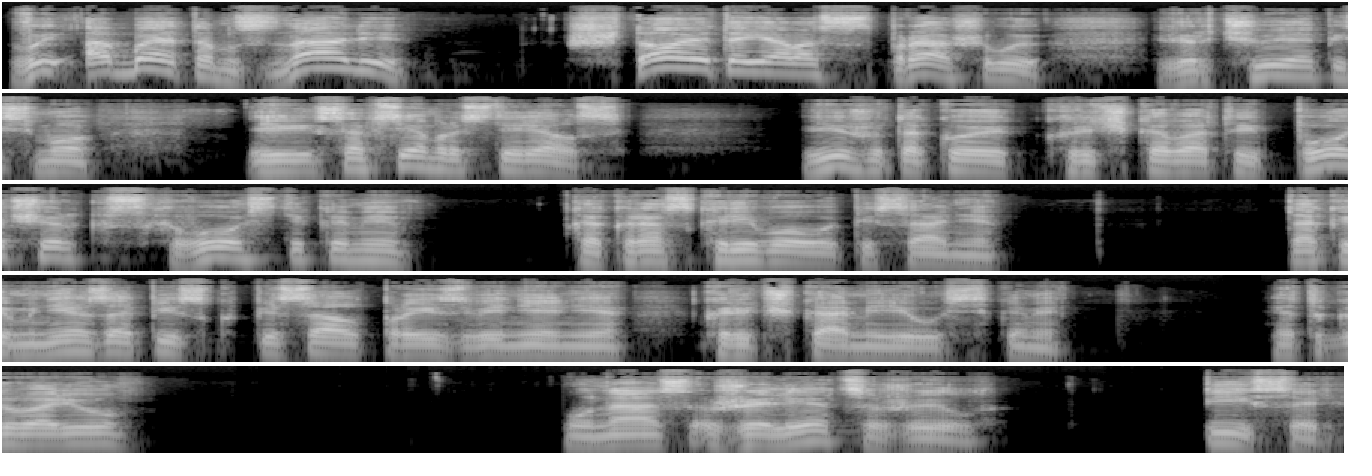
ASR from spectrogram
Вы об этом знали? Что это, я вас спрашиваю? Верчу я письмо и совсем растерялся. Вижу такой крючковатый почерк с хвостиками — как раз кривого писания. Так и мне записку писал про извинения крючками и усиками. Это, говорю, у нас жилец жил, писарь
